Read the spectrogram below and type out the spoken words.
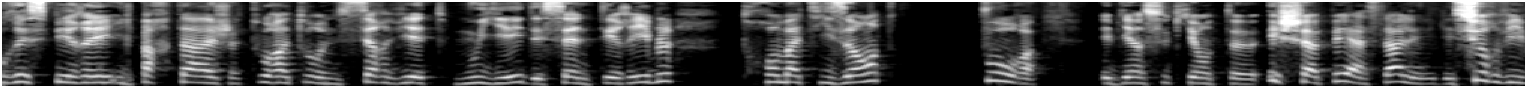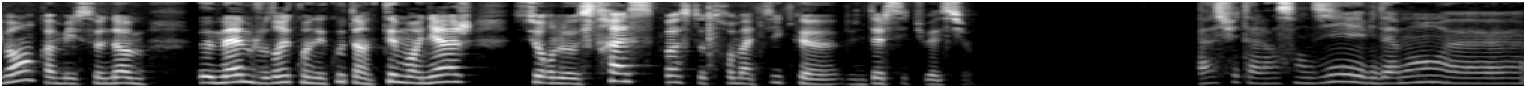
Respirer, ils partagent tour à tour une serviette mouillée, des scènes terribles traumatisante pour eh bien, ceux qui ont euh, échappé à cela, les, survivants, comme ils se nomment eux-mêmes. Je voudrais qu'on écoute un témoignage sur le stress post-traumatique euh, d'une telle situation. Suite à l'incendie, évidemment, euh,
